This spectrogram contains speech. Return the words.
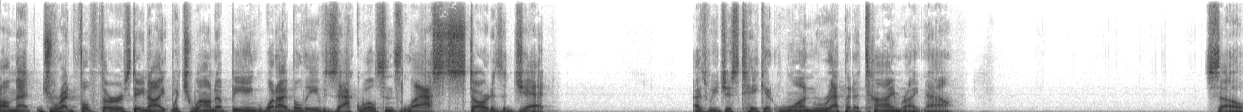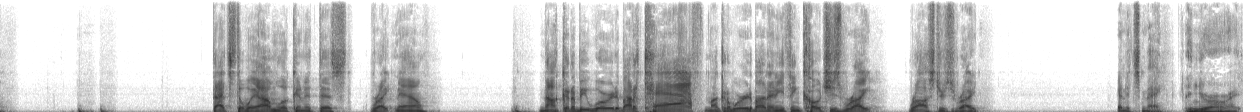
on that dreadful Thursday night, which wound up being what I believe Zach Wilson's last start as a Jet. As we just take it one rep at a time right now. So that's the way I'm looking at this right now. Not going to be worried about a calf. Not going to worry about anything. Coach is right. Roster's right. And it's May. And you're all right.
